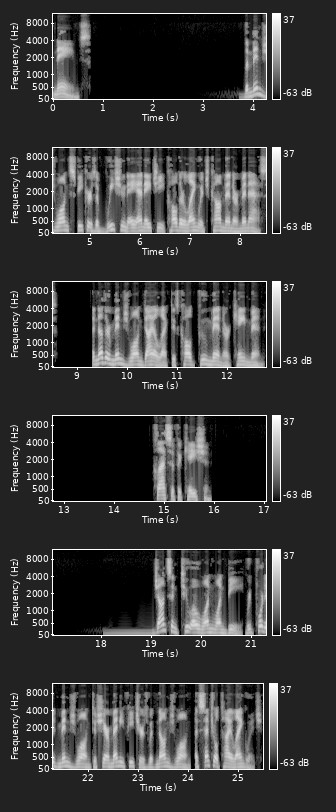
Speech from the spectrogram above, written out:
Names The Min Zhuang speakers of Guishun Anhe call their language Ka Min or Min S. Another Min Zhuang dialect is called Pu Min or Kane Min. Classification Johnson 2011b, reported Min Zhuang to share many features with Nong Zhuang, a central Tai language.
